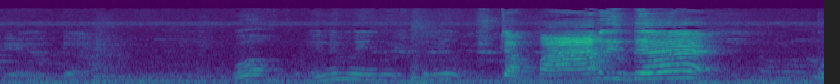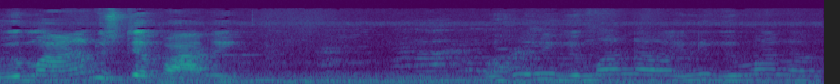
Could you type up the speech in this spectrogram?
ya udah wah ini minggu ini setiap hari deh gimana lu setiap hari? Wah ini gimana? Ini gimana?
